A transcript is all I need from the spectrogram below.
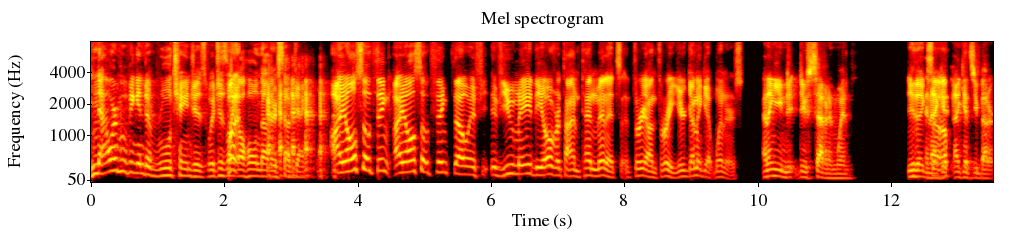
Now we're moving into rule changes, which is like But- a whole nother subject. I also think I also think though if if you made the overtime 10 minutes and 3 on 3, you're going to get winners. I think you can do- do seven and win, You think and so? that, get, that gets you better.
